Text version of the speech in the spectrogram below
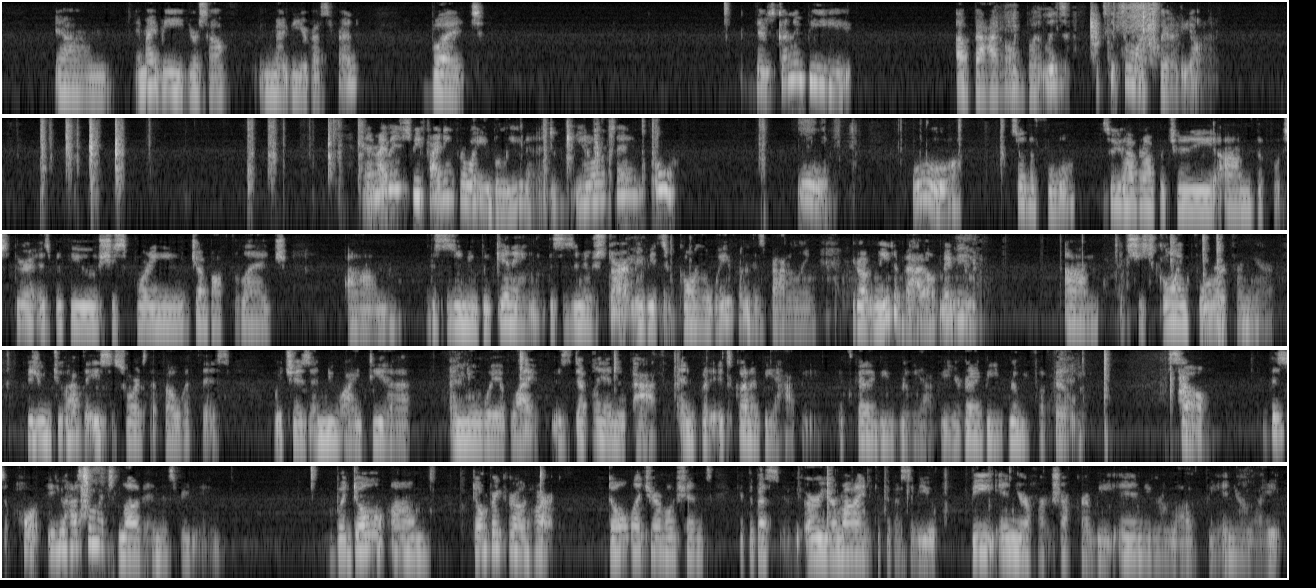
um, it might be yourself, it might be your best friend, but there's going to be a battle, but let's let's get some more clarity on it. And it might be just be fighting for what you believe in. You know what I'm saying? Ooh. Ooh. Ooh. So the Fool. So you have an opportunity. Um, the Spirit is with you. She's supporting you. Jump off the ledge. Um, this is a new beginning. This is a new start. Maybe it's going away from this battling. You don't need a battle. Maybe um, it's just going forward from here because you do have the Ace of Swords that fell with this, which is a new idea, a new way of life. It's definitely a new path, and but it's gonna be happy. It's gonna be really happy. You're gonna be really fulfilled. So this whole you have so much love in this reading, but don't um don't break your own heart. Don't let your emotions get the best of or your mind get the best of you. Be in your heart chakra. Be in your love. Be in your light.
